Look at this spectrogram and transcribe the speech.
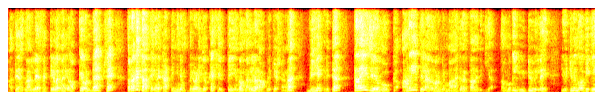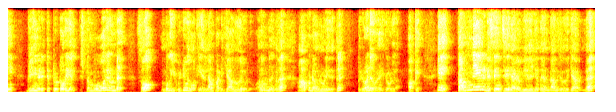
അത്യാവശ്യം നല്ല എഫക്റ്റുള്ള കാര്യങ്ങളൊക്കെ ഉണ്ട്. പക്ഷേ തുടക്കക്കാർക്ക് ഇങ്ങനെ കട്ടിങ്ങിനും പരിപാടിക്കൊക്കെ ഹെൽപ്പ് ചെയ്യുന്ന നല്ലൊരു ആപ്ലിക്കേഷനാണ് വി എൻ എഡിറ്റർ ട്രൈ ചെയ്ത് നോക്കുക. അറിയത്തില്ല എന്ന് പറഞ്ഞ് മാറ്റി നിർത്താതിരിക്കുക. നമുക്ക് യൂട്യൂബില്ലേ യൂട്യൂബിൽ നോക്കിക്കേ. വി എൻ എഡിറ്റർ ട്യൂട്ടോറിയൽ ഇഷ്ടംപോലെ ഉണ്ട്. സോ നമുക്ക് യൂട്യൂബ് നോക്കി എല്ലാം പഠിക്കാവുന്നതേ ഉള്ളൂ. അതുകൊണ്ട് നിങ്ങൾ ആപ്പ് ഡൗൺലോഡ് ചെയ്തിട്ട് പരിപാടി തുടങ്ങിക്കൊള്ളുക ഓക്കെ ഇനി തമ്നയിൽ ഡിസൈൻ ചെയ്യാൻ ഞാൻ ഉപയോഗിക്കുന്നത് എന്താണെന്ന് ചോദിക്കാറുണ്ട്.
